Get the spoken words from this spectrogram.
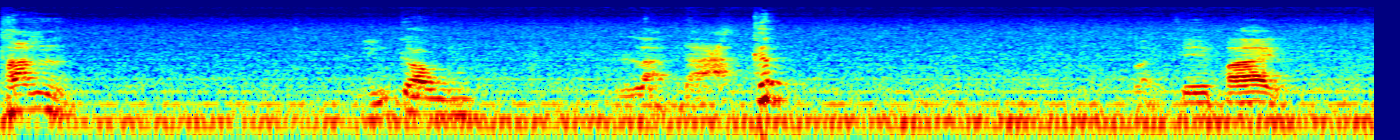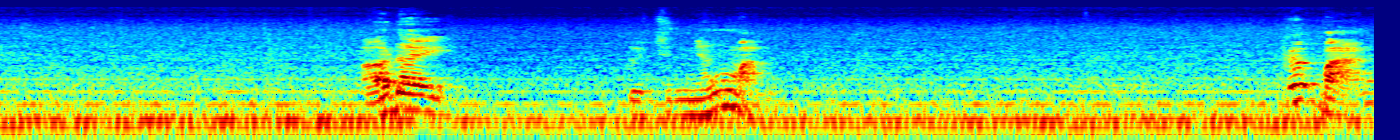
thành những câu là đã kích và chê bai. Ở đây, tôi xin nhấn mạnh, các bạn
